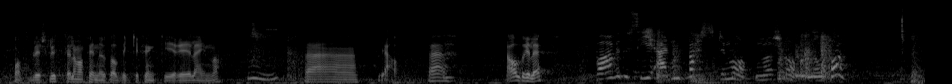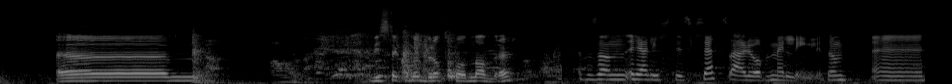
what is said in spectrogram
på en måte blir slutt, eller man finner ut at det ikke funker i lengden. Mm. Eh, ja, det er, aldri lett. Hva vil du si er den verste måten å slå på noen på? Um, hvis det kommer brått på den andre. Altså, sånn Realistisk sett så er det jo over melding, liksom. Eh,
